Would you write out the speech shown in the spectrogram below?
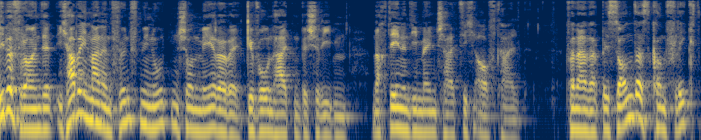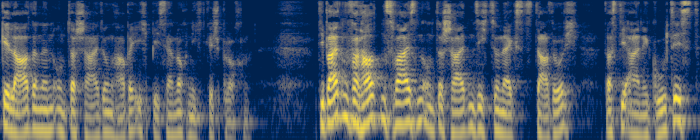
Liebe Freunde, ich habe in meinen fünf Minuten schon mehrere Gewohnheiten beschrieben, nach denen die Menschheit sich aufteilt. Von einer besonders konfliktgeladenen Unterscheidung habe ich bisher noch nicht gesprochen. Die beiden Verhaltensweisen unterscheiden sich zunächst dadurch, dass die eine gut ist,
